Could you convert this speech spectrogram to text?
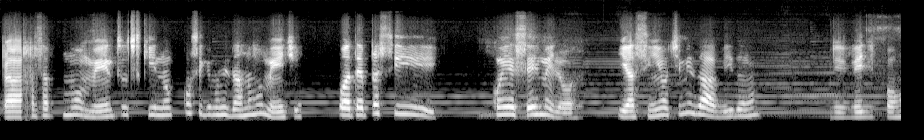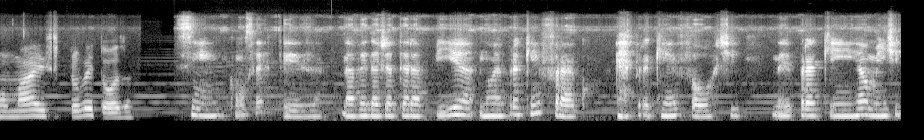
para passar por momentos que não conseguimos lidar normalmente, ou até para se conhecer melhor e assim otimizar a vida, né? Viver de forma mais proveitosa. Sim, com certeza. Na verdade, a terapia não é para quem é fraco, é para quem é forte, né? Para quem realmente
